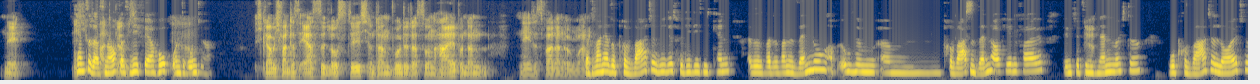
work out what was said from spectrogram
nee. Kennst Ich du das fand, noch? Das lief ja hoch und ja. runter. Ich glaube, ich fand das erste lustig und dann wurde das so ein Hype und dann, nee, das war dann irgendwann. Das waren ja so private Videos, für die, die es nicht kennen. Also das war, das war eine Sendung auf irgendeinem ähm, privaten Sender auf jeden Fall, den ich jetzt hier Ja. nicht nennen möchte, wo private Leute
